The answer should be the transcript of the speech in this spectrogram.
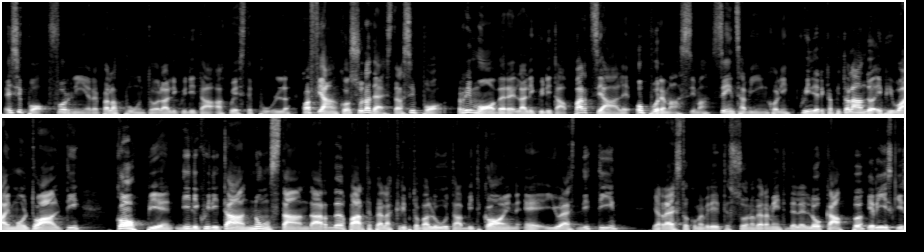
e si può fornire per l'appunto la liquidità a queste pool. Qua a fianco sulla destra si può rimuovere la liquidità parziale oppure massima senza vincoli. Quindi ricapitolando APY molto alti coppie di liquidità non standard, a parte per la criptovaluta Bitcoin e USDT, il resto, come vedete, sono veramente delle low cap. I rischi,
